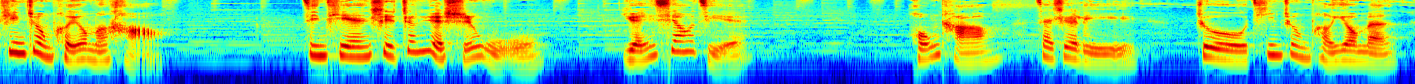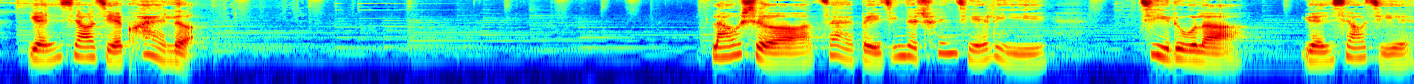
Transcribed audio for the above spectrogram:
听众朋友们好，今天是正月十五，元宵节。红糖在这里祝听众朋友们元宵节快乐。老舍在北京的春节里记录了元宵节。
